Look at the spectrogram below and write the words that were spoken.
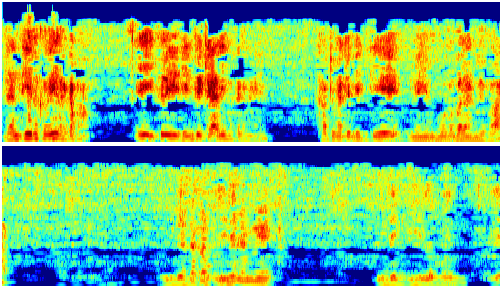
දැන් තියෙන කවේ රකපන්. ඒ ඉතිරි හින්දු කැලී මතක නැහැ. කටුමැටි පිටියේ මේ මූණ බලන් දෙපා. ඉන්නකට ඉන්නේ ලිඳෙන් ගිහිල්ලා මේ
